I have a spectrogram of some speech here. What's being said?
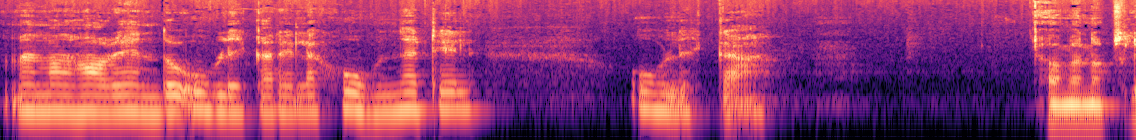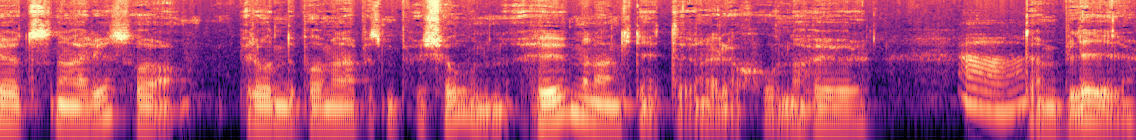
men man har ändå olika relationer till olika... Ja men absolut, så är det ju så beroende på man är som person hur man anknyter en relation och hur ja. den blir.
